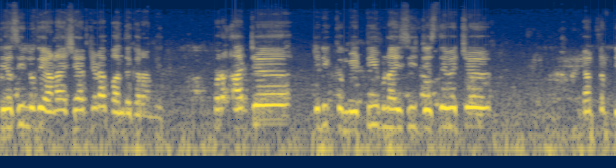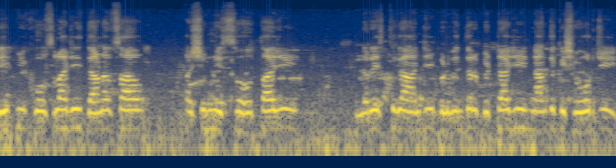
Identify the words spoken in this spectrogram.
ਤੇ ਅਸੀਂ ਲੁਧਿਆਣਾ ਸ਼ਹਿਰ ਜਿਹੜਾ ਬੰਦ ਕਰਾਂਗੇ। ਪਰ ਅੱਜ ਜਿਹੜੀ ਕਮੇਟੀ ਬਣਾਈ ਸੀ ਜਿਸ ਦੇ ਵਿੱਚ ਡਾਕਟਰ ਡੀਪੀ ਖੋਸਲਾ ਜੀ, ਦਾਨਵ ਸਾਹਿਬ, ਅਸ਼ਵਨੀ ਸੋਹਤਾ ਜੀ ਨਰੇਸ਼ ਧਗਾਨ ਜੀ, ਬਲਵਿੰਦਰ ਬਿੱਟਾ ਜੀ, ਨੰਦ ਕਿਸ਼ੋਰ ਜੀ,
